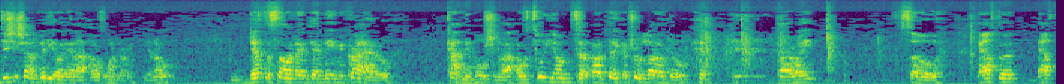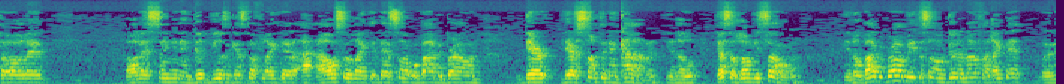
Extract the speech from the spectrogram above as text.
did she shot a video of that? I, I was wondering. You know, that's the song that, that made me cry though. Kind of emotional. I, I, was too young to uh, think of true love though. All right. So after after all that all that singing and good music and stuff like that, I, I also liked that that song with Bobby Brown. There there's something in common. You know, that's a lovely song. You know, Bobby Brown made the song good enough. I like that. But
